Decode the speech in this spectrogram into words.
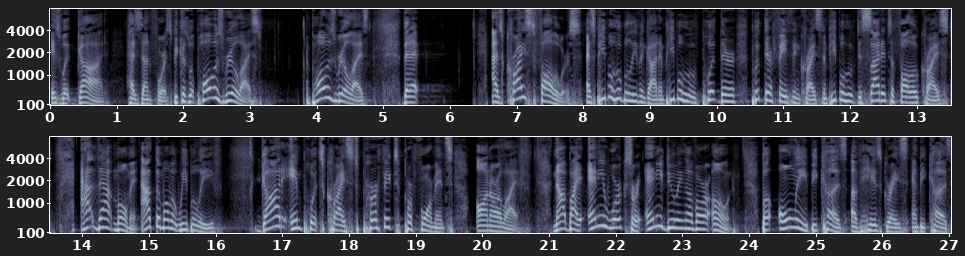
is what God has done for us. Because what Paul has realized Paul has realized that as Christ followers, as people who believe in God and people who have put their, put their faith in Christ and people who have decided to follow Christ, at that moment, at the moment we believe, God imputes Christ's perfect performance on our life. Not by any works or any doing of our own, but only because of His grace and because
